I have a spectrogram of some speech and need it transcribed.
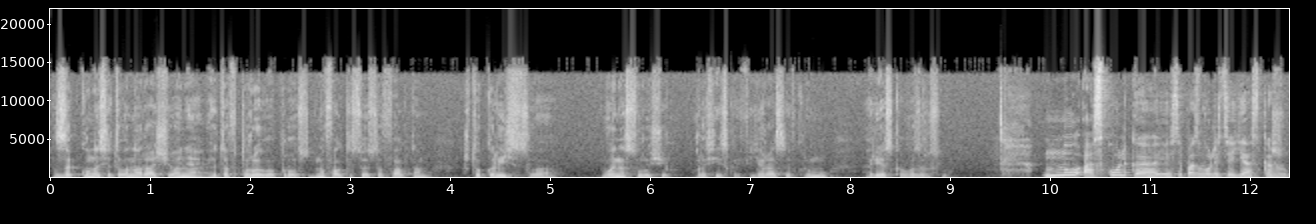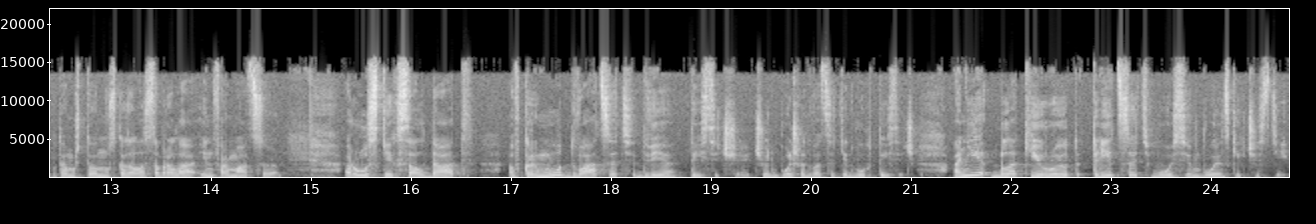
Законность этого наращивания – это второй вопрос. Но факт остается фактом, что количество военнослужащих Российской Федерации в Крыму резко возросло. Ну, а сколько, если позволите, я скажу, потому что, ну, сказала, собрала информацию. Русских солдат в Крыму 22 тысячи, чуть больше 22 тысяч. Они блокируют 38 воинских частей.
